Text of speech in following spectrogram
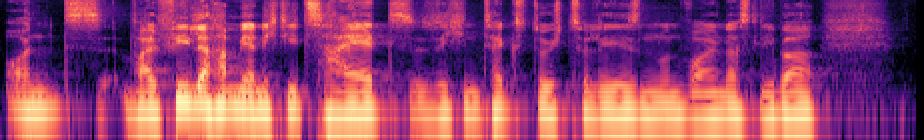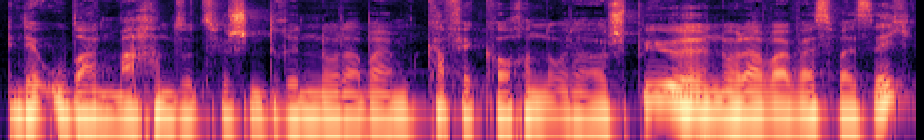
und weil viele haben ja nicht die Zeit, sich einen Text durchzulesen und wollen das lieber in der U-Bahn machen, so zwischendrin oder beim Kaffee kochen oder spülen oder was weiß ich.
